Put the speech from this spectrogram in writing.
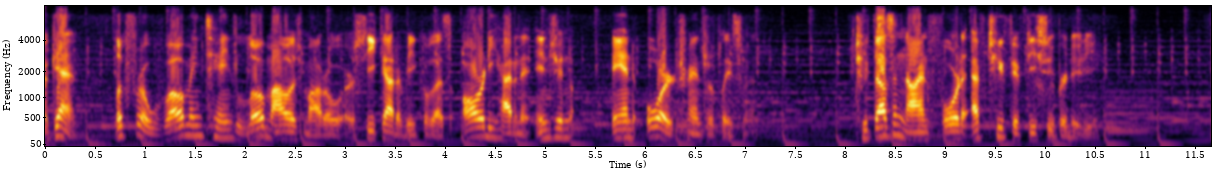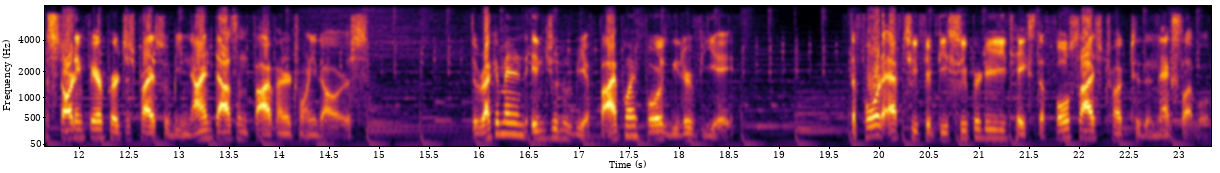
Again, look for a well-maintained low mileage model or seek out a vehicle that's already had an engine and or trans replacement. 2009 Ford F250 Super Duty the starting fair purchase price would be $9,520. The recommended engine would be a 5.4 liter V8. The Ford F-250 Super Duty takes the full-size truck to the next level.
